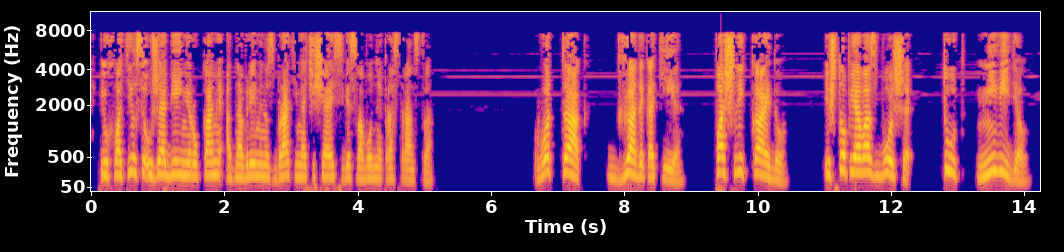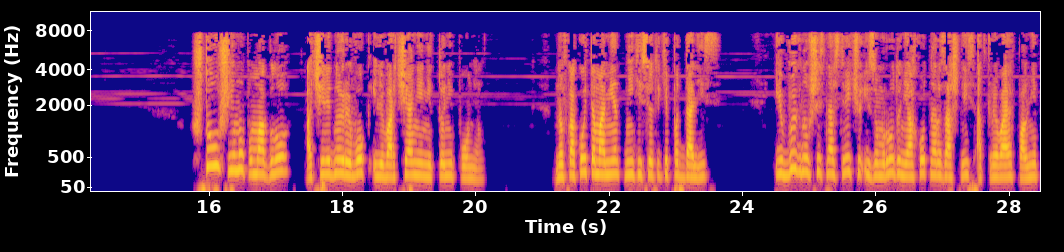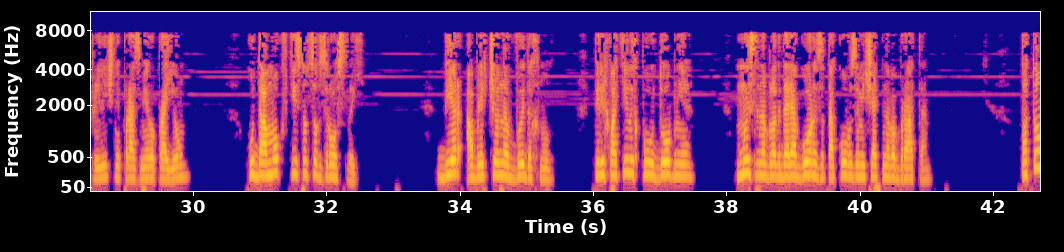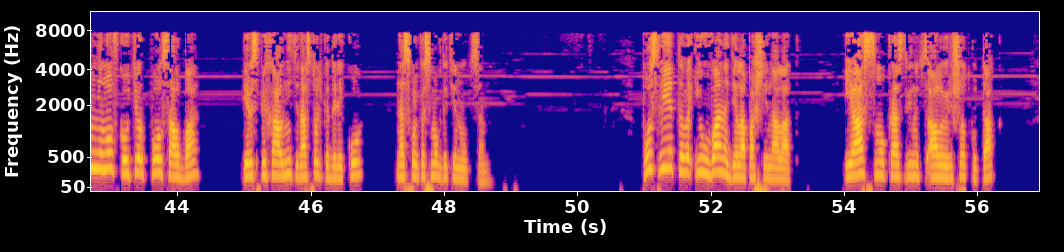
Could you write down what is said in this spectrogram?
и ухватился уже обеими руками, одновременно с братьями очищая себе свободное пространство. — Вот так, гады какие! Пошли к Кайду! И чтоб я вас больше тут не видел! Что уж ему помогло, очередной рывок или ворчание никто не понял. Но в какой-то момент нити все-таки поддались, и, выгнувшись навстречу изумруду, неохотно разошлись, открывая вполне приличный по размеру проем, куда мог втиснуться взрослый. Бер облегченно выдохнул, перехватил их поудобнее, мысленно благодаря Гора за такого замечательного брата. Потом неловко утер пол со лба и распихал нити настолько далеко, насколько смог дотянуться. После этого и у Вана дела пошли на лад, и Ас смог раздвинуть алую решетку так,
